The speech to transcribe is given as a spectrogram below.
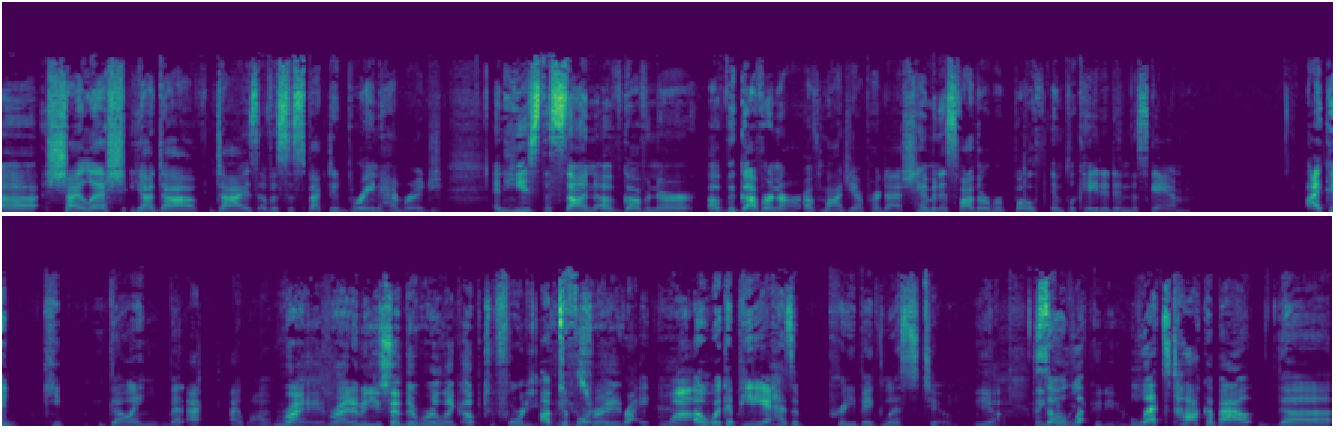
uh, Shailesh Yadav dies of a suspected brain hemorrhage, and he's the son of governor of the governor of Madhya Pradesh. Him and his father were both implicated in the scam. I could keep going, but I, I won't. Right, right. I mean, you said there were like up to forty. Up of to 40, right? right? Wow. Uh, Wikipedia has a pretty big list too. yeah. Thank so you, le- let's talk about the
